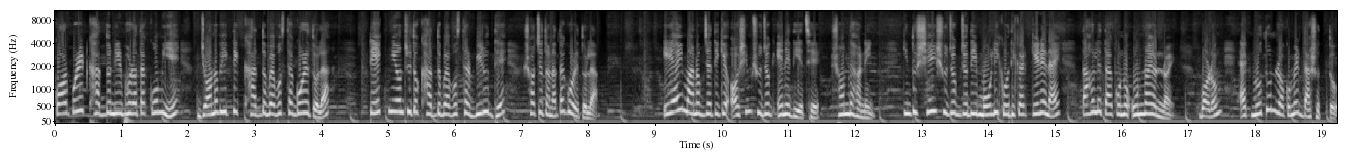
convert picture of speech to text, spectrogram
কর্পোরেট খাদ্য নির্ভরতা কমিয়ে জনভিত্তিক খাদ্য ব্যবস্থা গড়ে তোলা টেক নিয়ন্ত্রিত খাদ্য ব্যবস্থার বিরুদ্ধে সচেতনতা গড়ে তোলা। এআই মানবজাতিকে অসীম সুযোগ এনে দিয়েছে, সন্দেহ নেই। কিন্তু সেই সুযোগ যদি মৌলিক অধিকার কেড়ে নেয়, তাহলে তা কোনো উন্নয়ন নয়, বরং এক নতুন রকমের দাসত্ব।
